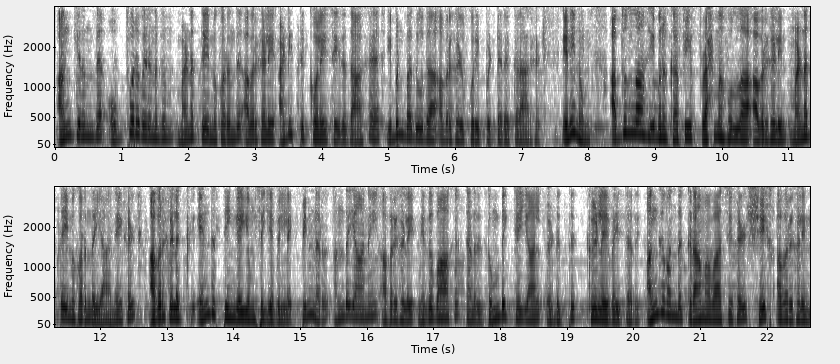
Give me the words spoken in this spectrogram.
அங்கிருந்த ஒவ்வொருவரினதும் மனத்தை நுகர்ந்து அவர்களை அடித்து கொலை செய்ததாக இபன் பதூதா அவர்கள் குறிப்பிட்டிருக்கிறார்கள். எனினும் அப்துல்லா இபனு கஃபீப் ரஹ்மஹுல்லா அவர்களின் மனத்தை நுகர்ந்த யானைகள் அவர்களுக்கு எந்த தீங்கையும் செய்யவில்லை. பின்னர் அந்த யானை அவர்களை மெதுவாக தனது தும்பிக்கையால் எடுத்து கீழே வைத்தது. அங்கு வந்த கிராமவாசிகள் ஷேக் அவர்களின்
